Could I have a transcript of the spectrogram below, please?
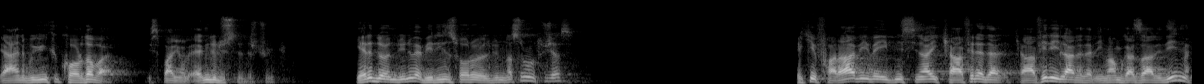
yani bugünkü Kordoba İspanyol Endülüs'tedir çünkü. Geri döndüğünü ve bir yıl sonra öldüğünü nasıl unutacağız? Peki Farabi ve İbn Sina'yı kafir eden, kafir ilan eden İmam Gazali değil mi?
